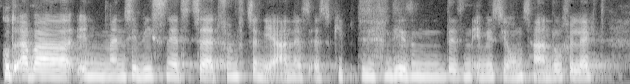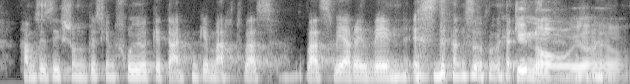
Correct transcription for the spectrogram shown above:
Gut, aber ich meine, Sie wissen jetzt seit 15 Jahren, es, es gibt diesen, diesen Emissionshandel. Vielleicht haben Sie sich schon ein bisschen früher Gedanken gemacht, was, was wäre, wenn es dann so wäre? Genau, ja, ja.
